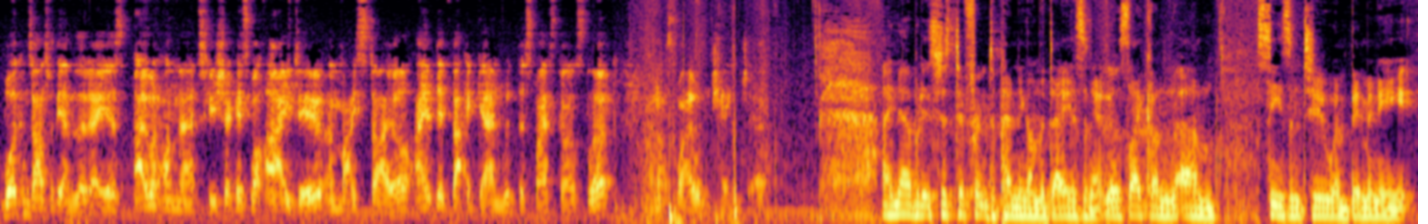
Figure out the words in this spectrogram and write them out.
what comes down to at the end of the day is I went on there to showcase what I do and my style. I did that again with the Spice Girls look, and that's why I wouldn't change it. I know, but it's just different depending on the day, isn't it? It was like on um, season two when Bimini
